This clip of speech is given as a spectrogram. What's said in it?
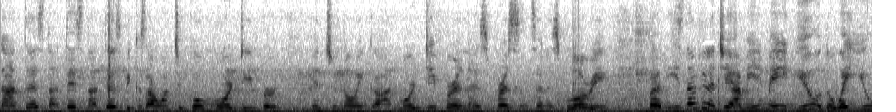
Not this, not this, not this, because I want to go more deeper into knowing God, more deeper in His presence and His glory. But He's not gonna change. I mean, He made you the way you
